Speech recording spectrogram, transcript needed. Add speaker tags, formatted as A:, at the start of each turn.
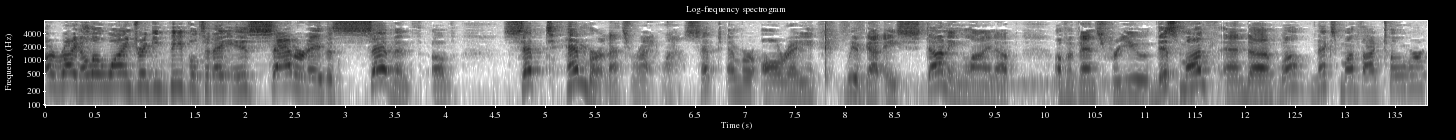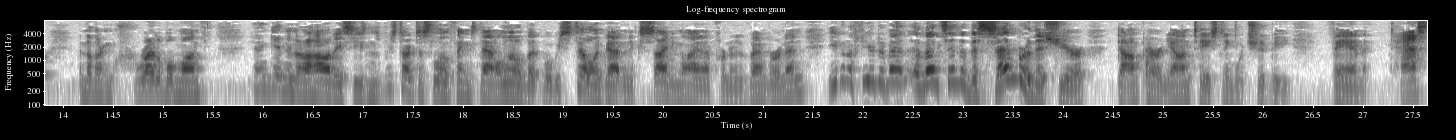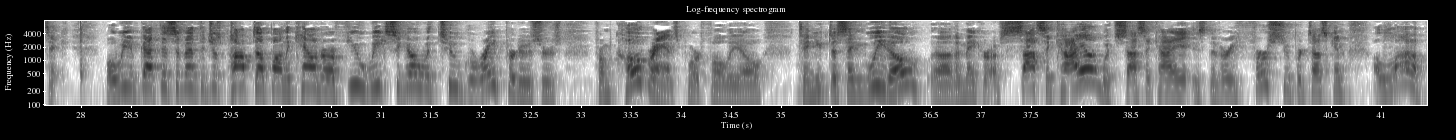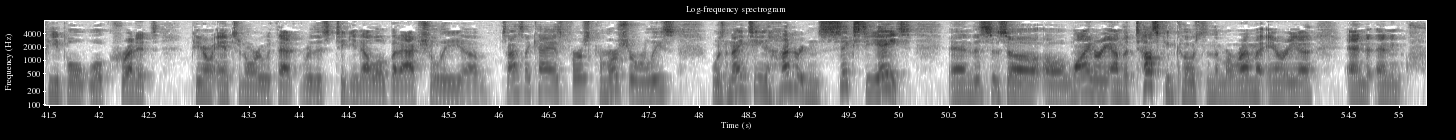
A: All right, hello, wine drinking people. Today is Saturday, the 7th of September. That's right. Wow, September already. We have got a stunning lineup of events for you this month and, uh, well, next month, October, another incredible month. And getting into the holiday seasons, we start to slow things down a little bit, but we still have got an exciting lineup for November and then even a few event, events into December this year. Dom Perignon tasting, which should be fantastic. Well, we've got this event that just popped up on the calendar a few weeks ago with two great producers from Kobrand's portfolio, Tenuta San Guido, uh, the maker of Sassicaia, which Sassicaia is the very first Super Tuscan. A lot of people will credit Piero Antinori with that with this Tignanello, but actually um, Sassicaia's first commercial release was 1968 and this is a, a, winery on the Tuscan coast in the Maremma area, and an incredible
